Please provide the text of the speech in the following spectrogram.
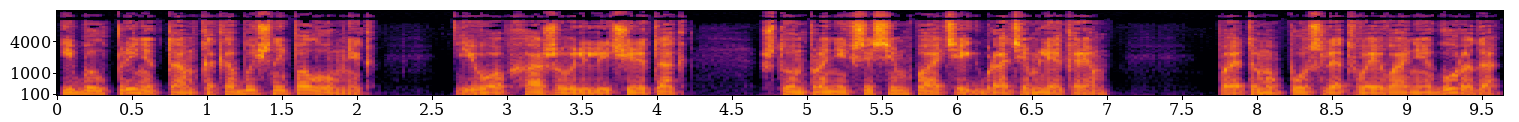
и был принят там как обычный паломник. Его обхаживали и лечили так, что он проникся симпатией к братьям-лекарям. Поэтому после отвоевания города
